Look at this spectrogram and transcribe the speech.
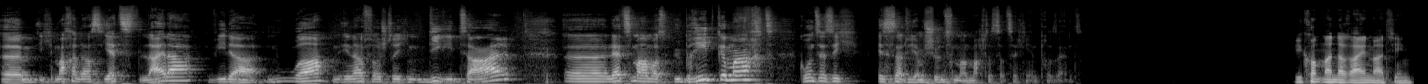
Ähm, ich mache das jetzt leider wieder nur, in Anführungsstrichen, digital. Äh, letztes Mal haben wir es hybrid gemacht. Grundsätzlich ist es natürlich am schönsten, man macht es tatsächlich in Präsenz. Wie kommt man da rein, Martin?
